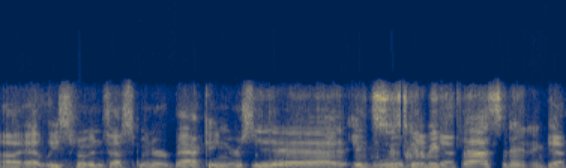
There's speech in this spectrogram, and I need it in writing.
uh, at least from investment or backing or support. Yeah, it, it's just going to be yeah. fascinating. Yeah.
